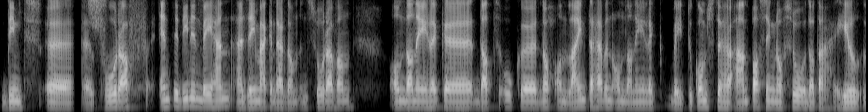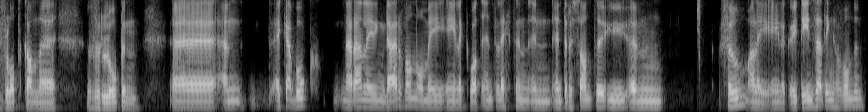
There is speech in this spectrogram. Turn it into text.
dient uh, vooraf in te dienen bij hen. En zij maken daar dan een SORA van, om dan eigenlijk uh, dat ook uh, nog online te hebben, om dan eigenlijk bij toekomstige aanpassingen of zo, dat dat heel vlot kan verlopen. en ik heb ook naar aanleiding daarvan, om mij eigenlijk wat in te lichten, een interessante um, film, eigenlijk uiteenzetting gevonden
